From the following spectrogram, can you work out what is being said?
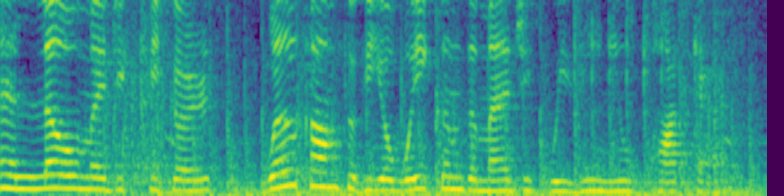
Hello, Magic Seekers. Welcome to the Awaken the Magic Within You podcast,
